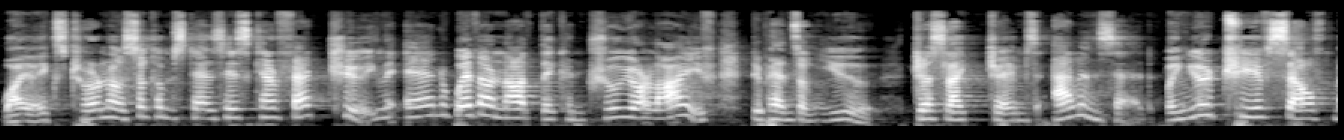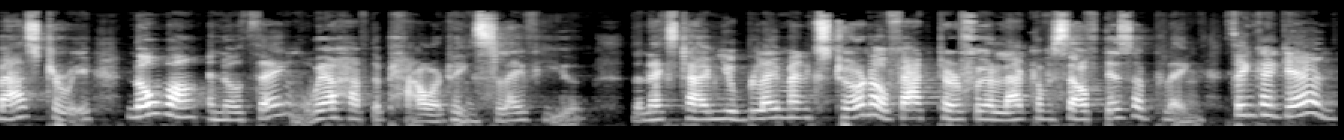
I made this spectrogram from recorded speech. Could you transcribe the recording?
While external circumstances can affect you, in the end, whether or not they control your life depends on you. Just like James Allen said, when you achieve self mastery, no one and no thing will have the power to enslave you. The next time you blame an external factor for your lack of self discipline, think again.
